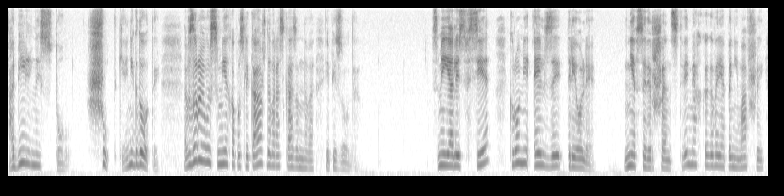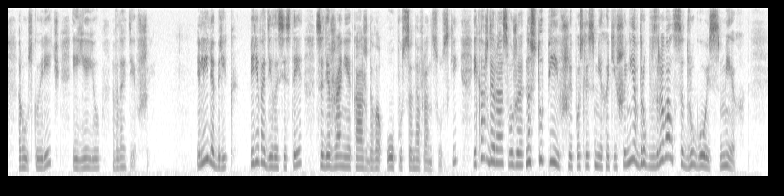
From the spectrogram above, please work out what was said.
Обильный стол, шутки, анекдоты, взрывы смеха после каждого рассказанного эпизода. Смеялись все, кроме Эльзы Триоле не в совершенстве, мягко говоря, понимавший русскую речь и ею владевший. Лиля Брик переводила сестре содержание каждого опуса на французский, и каждый раз в уже наступившей после смеха тишине вдруг взрывался другой смех,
